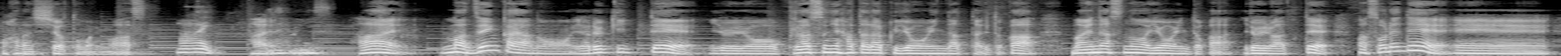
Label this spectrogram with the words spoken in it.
お話ししようと思います。はいはいはい。まあ、前回、あの、やる気って、いろいろプラスに働く要因だったりとか、マイナスの要因とか、いろいろあって、まあ、それで、えー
